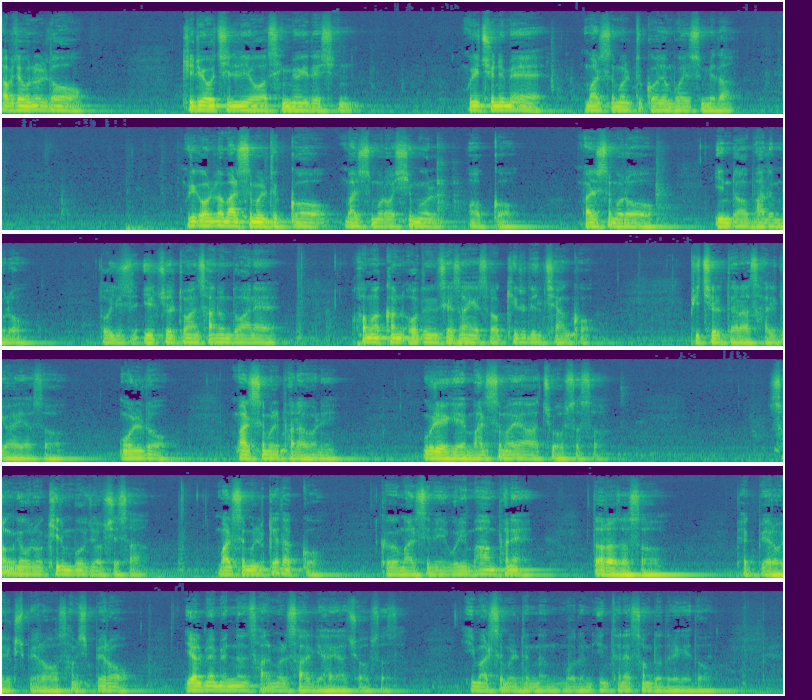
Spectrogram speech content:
아버지 오늘도 길이요 진리요 생명이 되신 우리 주님의 말씀을 듣고자 모였습니다. 우리가 오늘도 말씀을 듣고 말씀으로 힘을 얻고 말씀으로 인도받음으로 또 일주일 동안 사는 동안에 험악한 어두운 세상에서 길을 잃지 않고 빛을 따라 살게 하여서 오늘도 말씀을 바라오니 우리에게 말씀하여 주옵소서 성령으로 기름 부어 주옵시사 말씀을 깨닫고 그 말씀이 우리 마음판에 떨어져서 100배로 60배로 30배로 열매 맺는 삶을 살게 하여 주옵소서 이 말씀을 듣는 모든 인터넷 성도들에게도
